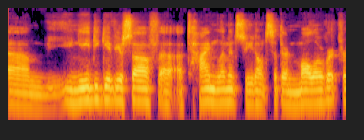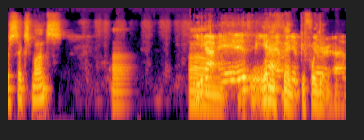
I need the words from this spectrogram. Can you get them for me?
um, you need to give yourself a, a, time limit so you don't sit there and mull over it for six months. Uh, um, yeah, it is. Yeah, I mean, before you uh,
